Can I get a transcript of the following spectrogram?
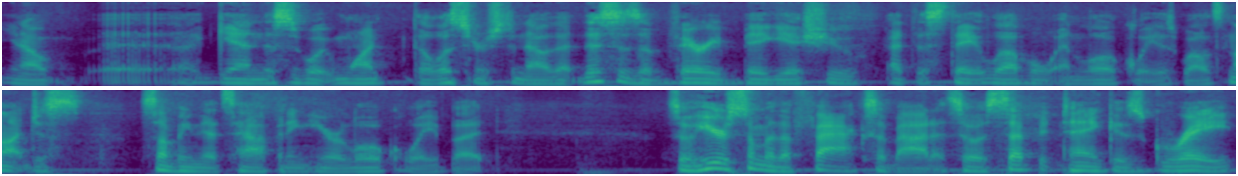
you know uh, again this is what we want the listeners to know that this is a very big issue at the state level and locally as well. It's not just something that's happening here locally but so here's some of the facts about it. So a septic tank is great.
